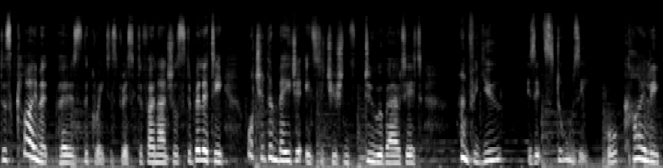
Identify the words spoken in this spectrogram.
Does climate pose the greatest risk to financial stability? What should the major institutions do about it? And for you, is it Stormzy or Kylie?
